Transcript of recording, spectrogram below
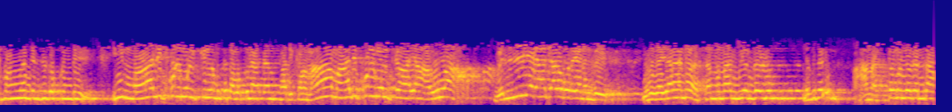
അപ്പൊ അങ്ങനത്തെ ഇതൊക്കെ ഈ മാലിക്കുൽ മുൽക്കിൽ നമുക്ക് തവക്കുലാക്കാൻ സാധിക്കണം. ആ മാലിക്കുൽ മുൽക്കായ അള്ള വലിയ രാജാവ് പറയാനെന്ത് ഇത് തയ്യാറാണ്. നഷ്ടം വന്നാൽ നീ എന്ത് തരും? നിങ്ങൾക്ക് തരും? ആ നഷ്ടം വന്നത് എന്താ.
